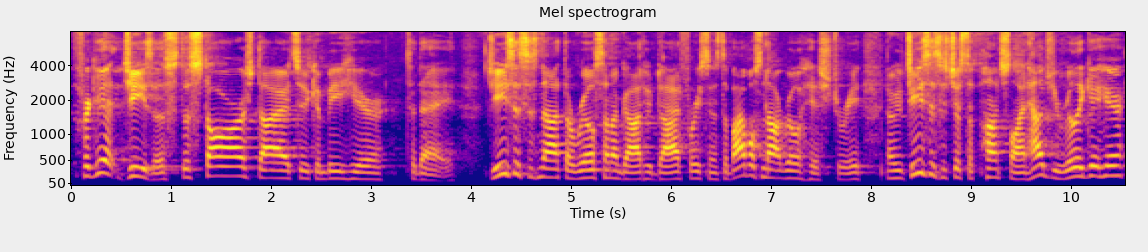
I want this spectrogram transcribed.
Forget Jesus. The stars died so you can be here today. Jesus is not the real Son of God who died for your sins. The Bible's not real history. No, Jesus is just a punchline. How did you really get here?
